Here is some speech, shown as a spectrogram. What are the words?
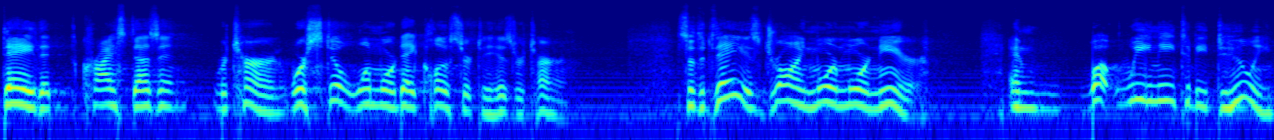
day that Christ doesn't return, we're still one more day closer to his return. So the day is drawing more and more near. And what we need to be doing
